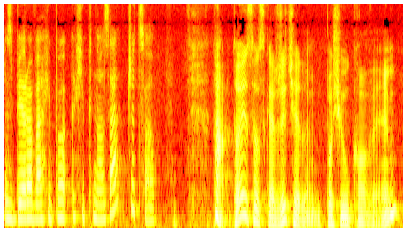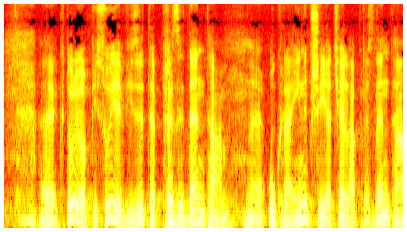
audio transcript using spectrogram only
Zbiorowa hipnoza, czy co? Tak, to jest oskarżyciel posiłkowy, e, który opisuje wizytę prezydenta e, Ukrainy, przyjaciela prezydenta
